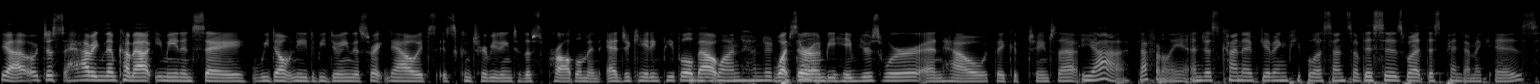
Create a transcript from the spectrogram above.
Yeah, or just having them come out, you mean, and say we don't need to be doing this right now. It's it's contributing to this problem and educating people about one hundred what their own behaviors were and how they could change that. Yeah, definitely. And just kind of giving people a sense of this is what this pandemic is.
